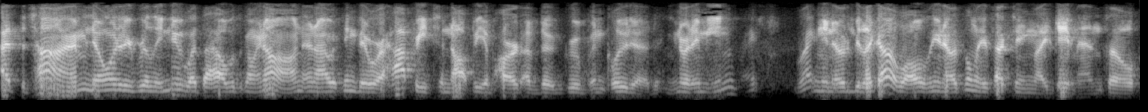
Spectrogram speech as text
at the time, no one really knew what the hell was going on, and I would think they were happy to not be a part of the group included. You know what I mean? Right. Right. You know, to be like, oh well, you know, it's only affecting like gay men, so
